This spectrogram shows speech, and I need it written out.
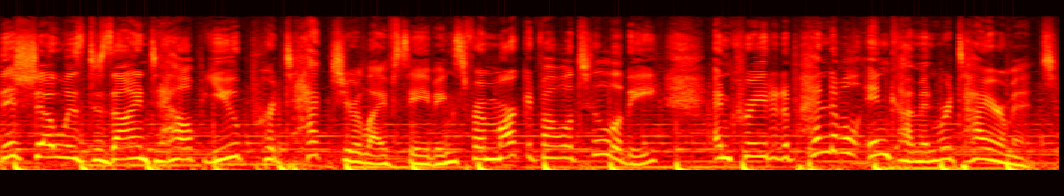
This show is designed to help you protect your life savings from market volatility and create a dependable income in retirement.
